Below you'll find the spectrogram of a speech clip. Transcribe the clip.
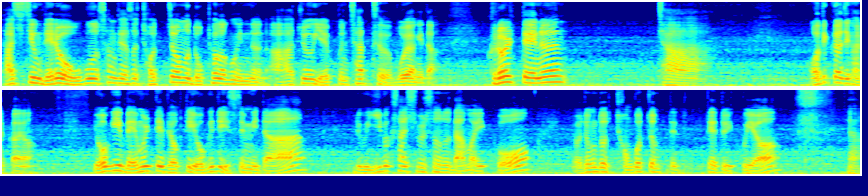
다시 지금 내려오고 상태에서 저점은 높여가고 있는 아주 예쁜 차트 모양이다. 그럴 때는 자 어디까지 갈까요? 여기 매물대 벽도 여기도 있습니다. 그리고 241선도 남아 있고 이 정도 정고점 때- 때도 있고요. 자,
